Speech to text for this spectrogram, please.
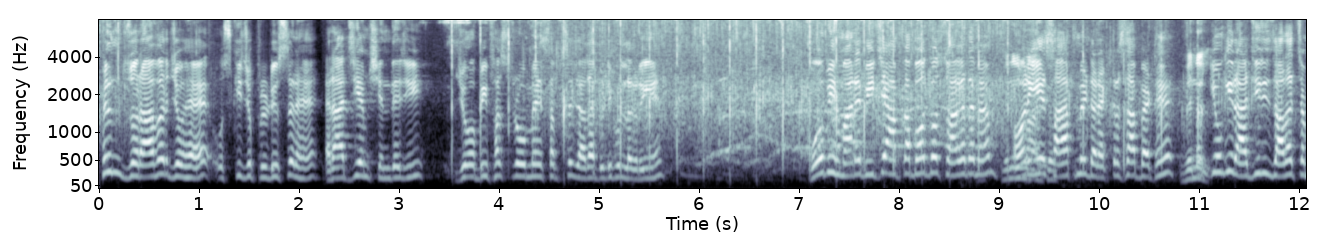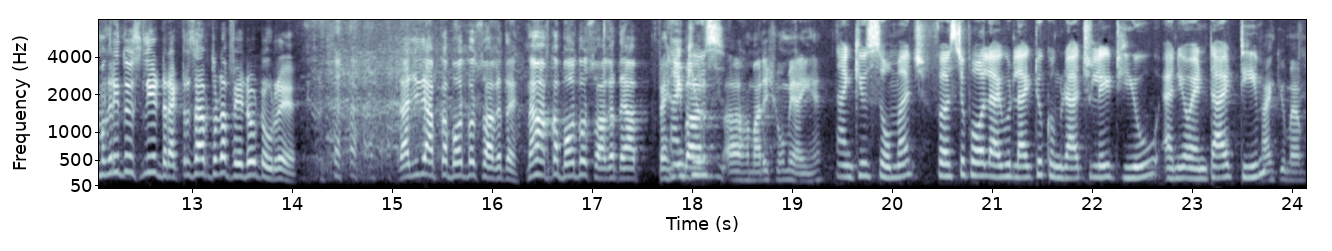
फ़िल्म जोरावर जो है उसकी जो प्रोड्यूसर हैं राज़ी एम शिंदे जी जो अभी फ़र्स्ट रो में सबसे ज़्यादा ब्यूटीफुल लग रही हैं वो भी हमारे बीच है आपका बहुत बहुत स्वागत है मैम और ये साथ में डायरेक्टर साहब बैठे हैं। और क्योंकि राज़ी जी ज़्यादा चमक रही तो इसलिए डायरेक्टर साहब थोड़ा फेड आउट हो रहे हैं राज़ी जी आपका बहुत बहुत स्वागत है मैम आपका बहुत बहुत स्वागत है आप पहली Thank बार you. हमारे शो में आई हैं Thank you so much. First of all, I would like to congratulate you and your entire team. Thank you ma'am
